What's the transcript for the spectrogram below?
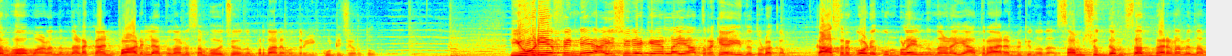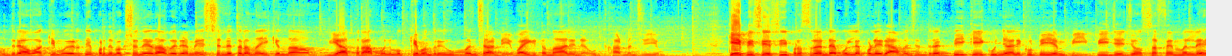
സംഭവമാണെന്നും നടക്കാൻ പാടില്ലാത്തതാണ് സംഭവിച്ചതെന്നും പ്രധാനമന്ത്രി കൂട്ടിച്ചേർത്തു. യു ഡി എഫിന്റെ ഐശ്വര്യ കേരള യാത്രയ്ക്ക് ഇന്ന് തുടക്കം. കാസർഗോഡ് കുമ്പളയിൽ നിന്നാണ് യാത്ര ആരംഭിക്കുന്നത്. സംശുദ്ധം സദ്ഭരണം എന്ന മുദ്രാവാക്യം ഉയർത്തി പ്രതിപക്ഷ നേതാവ് രമേശ് ചെന്നിത്തല നയിക്കുന്ന യാത്ര മുൻ മുഖ്യമന്ത്രി ഉമ്മൻചാണ്ടി വൈകിട്ട് നാലിന് ഉദ്ഘാടനം ചെയ്യും. K P C C president Mullappally Ramachandran P K Kunhalikutty M P P J Joseph M L A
